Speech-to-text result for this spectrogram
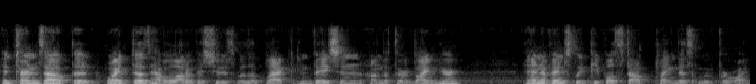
It turns out that white does have a lot of issues with a black invasion on the third line here, and eventually people stop playing this move for white.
